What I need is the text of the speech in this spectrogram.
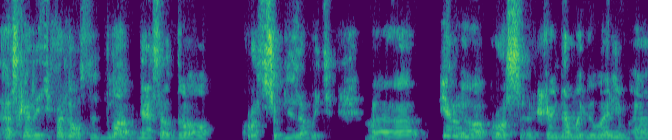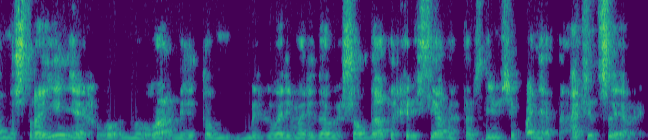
а скажите, пожалуйста, два, у меня два вопрос, чтобы не забыть. Э, первый вопрос, когда мы говорим о настроениях ну, в армии, то мы говорим о рядовых солдатах, христианах, там с ними все понятно. Офицеры,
